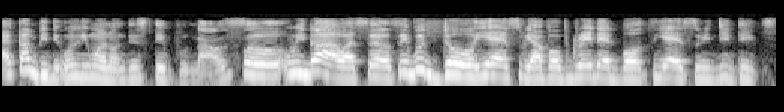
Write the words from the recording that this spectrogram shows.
I can't be the only one on this table now. So we know ourselves. Even though, yes, we have upgraded, but yes, we did it.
